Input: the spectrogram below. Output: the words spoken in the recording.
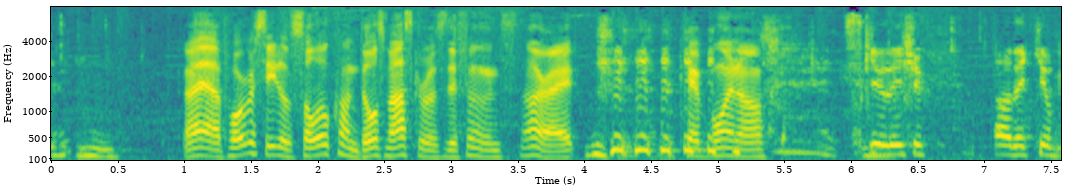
Ah, yeah, poor pobrecito, solo con dos máscaras de funs. Alright. Que bueno. Skill issue. Oh, they killed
